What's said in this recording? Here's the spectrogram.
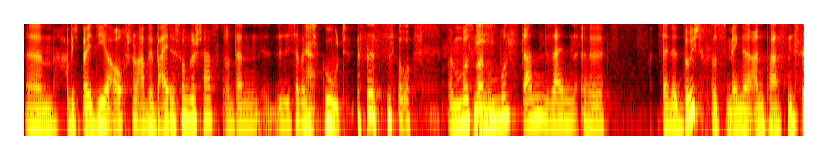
Ähm, habe ich bei dir auch schon, haben wir beide schon geschafft und dann ist es aber Ja. nicht gut. so, man muss, man Nee. muss dann sein, äh, seine Durchflussmenge anpassen.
